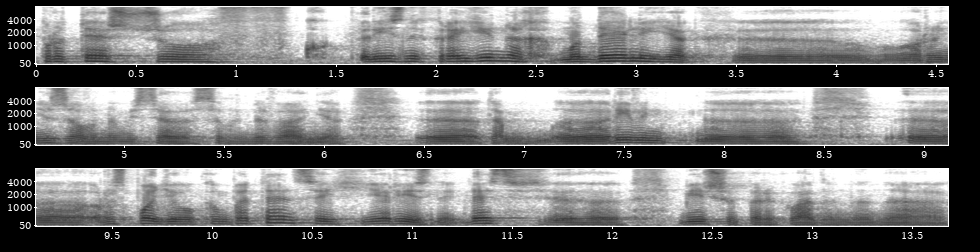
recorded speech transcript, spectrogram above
про те, що різних країнах моделі, як е, організовано місцеве самоврядування, е, там е, рівень розподілу компетенцій є різний. Десь більше перекладено на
